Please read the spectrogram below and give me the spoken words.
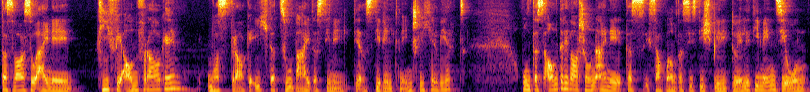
Das war so eine tiefe Anfrage. Was trage ich dazu bei, dass die, dass die Welt menschlicher wird? Und das andere war schon eine, das, ich sag mal, das ist die spirituelle Dimension,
